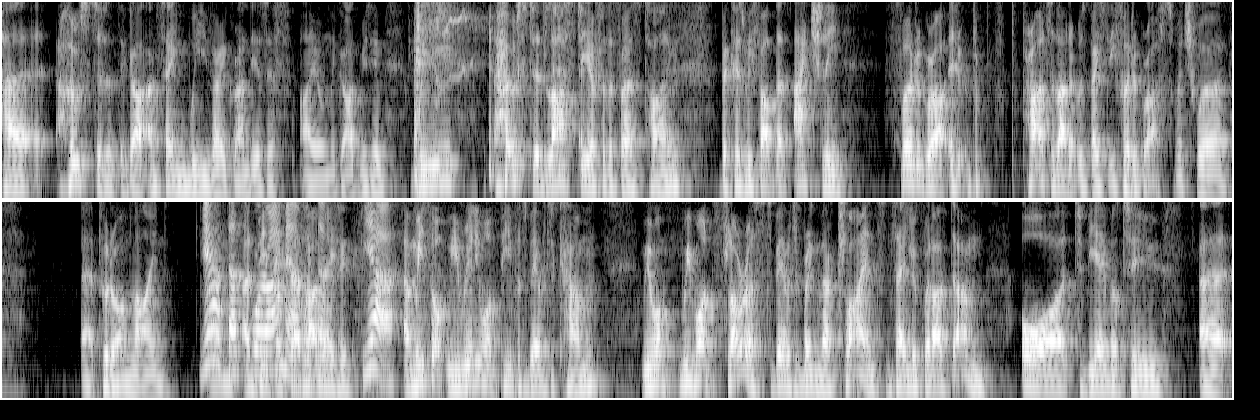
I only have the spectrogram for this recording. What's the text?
ha- hosted at the garden. I'm saying we very grandly as if I own the Garden Museum. We hosted last year for the first time because we felt that actually photograph. It, prior to that, it was basically photographs which were uh, put online. Yeah, and, that's and where people I'm at said how the- amazing. yeah. and we thought we really want people to be able to come. We want we want florists to be able to bring their clients and say, "Look what I've done," or to be able to uh,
